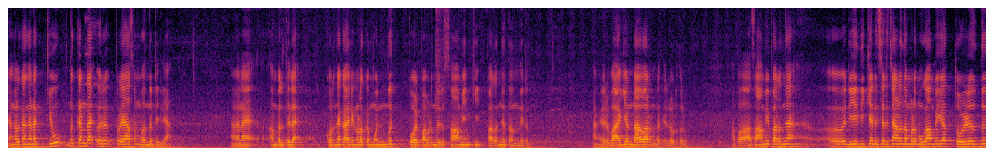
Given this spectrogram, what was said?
ഞങ്ങൾക്കങ്ങനെ ക്യൂ നിൽക്കേണ്ട ഒരു പ്രയാസം വന്നിട്ടില്ല. അങ്ങനെ അമ്പലത്തിലെ കുറഞ്ഞ കാര്യങ്ങളൊക്കെ മുൻപ് പോയപ്പോൾ അവിടുന്ന് ഒരു സ്വാമി എനിക്ക് പറഞ്ഞു തന്നിരുന്നു. അങ്ങനെ ഒരു ഭാഗ്യം ഉണ്ടാവാറുണ്ട് എല്ലായിടത്തോളും അപ്പോൾ ആ സ്വാമി പറഞ്ഞ രീതിക്കനുസരിച്ചാണ് നമ്മൾ മൂകാംബിക തൊഴുത്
